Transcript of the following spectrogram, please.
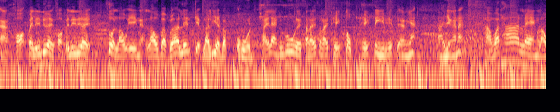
อะเคาะไปเรื่อยๆเคาะไปเรื่อยๆ ส่วนเราเองเนี่ยเราแบบว่าเล่นเก็บรายละเอียดแบบโอ้โหใช้แรงทุกลูกเลยสไลด์สไลด์เทคตบเทคตีเทคอะไรเงี้ยอะอย่างนั้นอะถามว่าถ้าแรงเรา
